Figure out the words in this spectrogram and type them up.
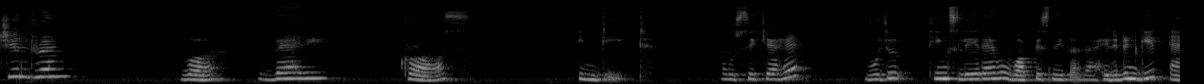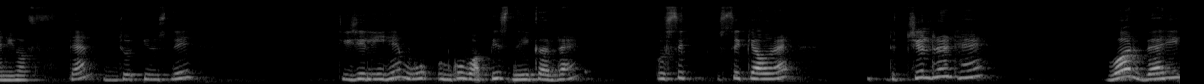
children were very cross indeed. और उससे क्या है? वो जो थिंग्स ले रहा है, वो वापस नहीं कर रहा है। Didn't give any of them जो उसने चीज़ें ली हैं, वो उनको वापस नहीं कर रहा है। उससे उससे क्या हो रहा है? द चिल्ड्रन है were very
